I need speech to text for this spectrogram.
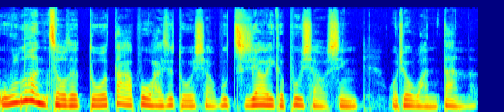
无论走的多大步还是多小步，只要一个不小心，我就完蛋了。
